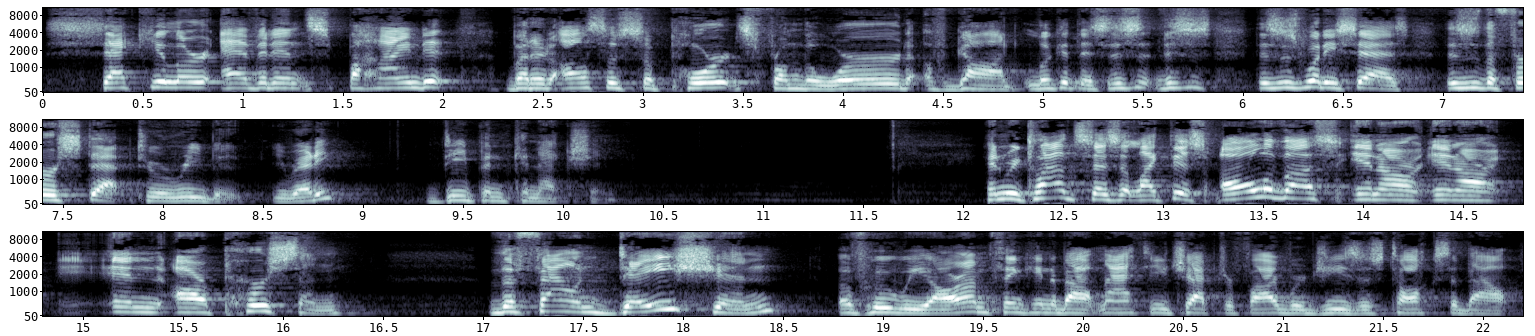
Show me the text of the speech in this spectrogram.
secular evidence behind it, but it also supports from the word of God. Look at this. This is, this is, this is what he says. This is the first step to a reboot. You ready? Deepen connection. Henry Cloud says it like this. All of us in our, in our, in our person, the foundation of who we are. I'm thinking about Matthew chapter 5 where Jesus talks about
